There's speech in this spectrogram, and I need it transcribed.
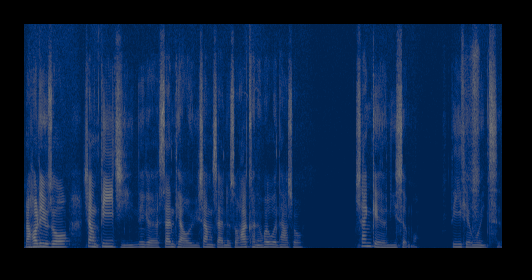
然后，例如说，像第一集那个三条鱼上山的时候，他可能会问他说：“山给了你什么？”第一天问一次，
